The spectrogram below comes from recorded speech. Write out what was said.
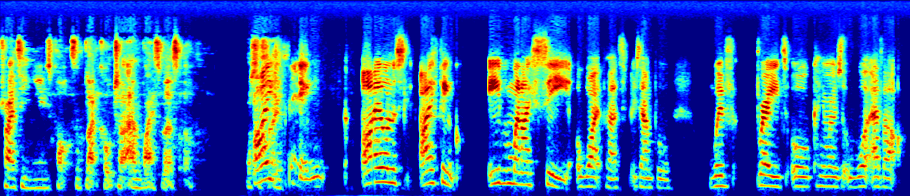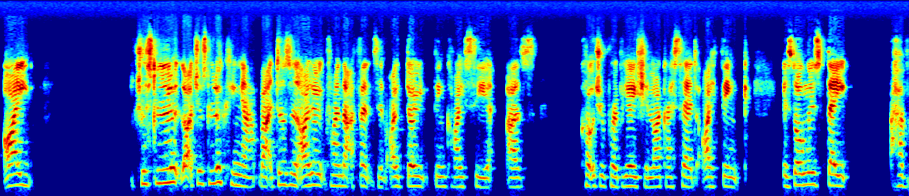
try to use parts of black culture and vice versa? I think, I honestly, I think even when I see a white person, for example, with braids or cornrows or whatever, I just look like just looking at that doesn't. I don't find that offensive. I don't think I see it as cultural appropriation. Like I said, I think as long as they have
